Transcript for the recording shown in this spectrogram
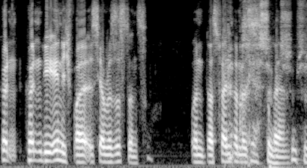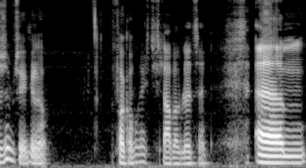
Können, könnten die eh nicht, weil ist ja Resistance. Und das Phantom Ach, ist. Ja, stimmt, stimmt, stimmt, stimmt, genau. Vollkommen recht, ich laber Blödsinn. Ähm,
